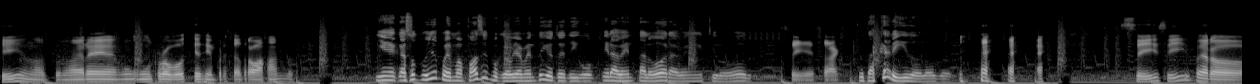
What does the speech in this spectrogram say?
sí. No, tú no eres un, un robot que siempre está trabajando. Y en el caso tuyo, pues es más fácil, porque obviamente yo te digo, mira, ven tal hora, ven esto y lo otro. Sí, exacto. Tú estás querido, loco. Sí, sí, pero.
